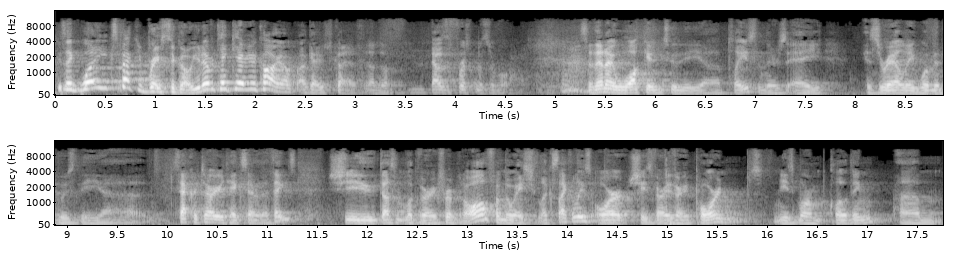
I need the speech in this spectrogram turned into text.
He's like, what do you expect your brakes to go? You never take care of your car. Like, okay, just go. That was the first miserable. So then I walk into the uh, place and there's a Israeli woman who's the uh, secretary who takes care of the things. She doesn't look very firm at all from the way she looks like at least, or she's very, very poor and needs more clothing, um,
